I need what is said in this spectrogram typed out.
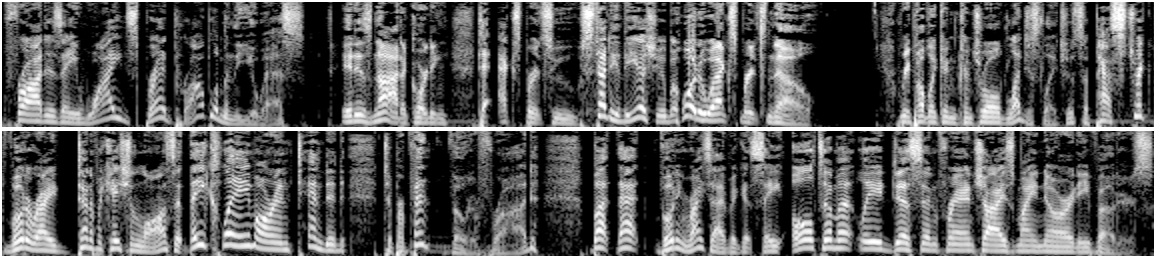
fraud is a widespread problem in the U.S. It is not, according to experts who study the issue, but what do experts know? Republican controlled legislatures have passed strict voter identification laws that they claim are intended to prevent voter fraud, but that voting rights advocates say ultimately disenfranchise minority voters.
